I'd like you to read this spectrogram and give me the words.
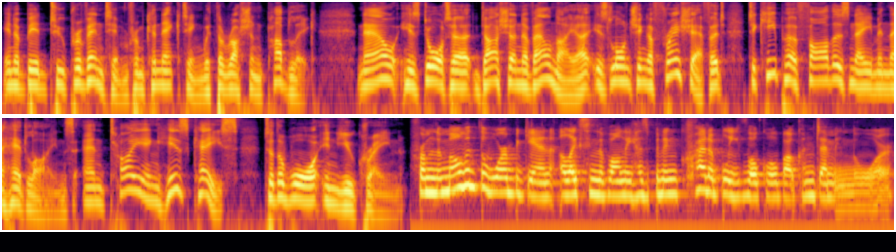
in a bid to prevent him from connecting with the Russian public. Now, his daughter, Dasha Navalnaya, is launching a fresh effort to keep her father's name in the headlines and tying his case to the war in Ukraine. From the moment the war began, Alexei Navalny has been incredibly vocal about condemning the war.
